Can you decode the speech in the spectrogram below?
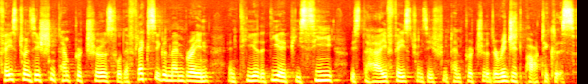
phase transition temperatures for the flexible membrane, and here the DAPC with the high phase transition temperature, the rigid particles.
